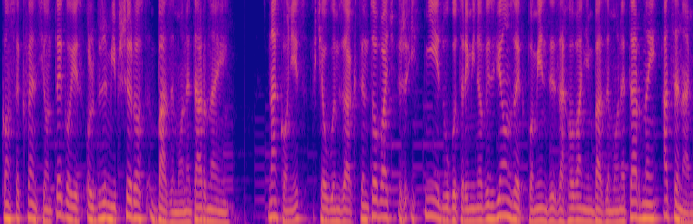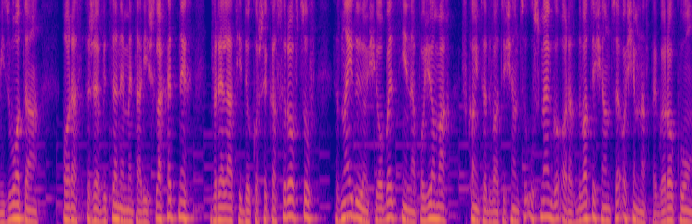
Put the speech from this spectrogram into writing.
Konsekwencją tego jest olbrzymi przyrost bazy monetarnej. Na koniec chciałbym zaakcentować, że istnieje długoterminowy związek pomiędzy zachowaniem bazy monetarnej a cenami złota oraz że wyceny metali szlachetnych w relacji do koszyka surowców znajdują się obecnie na poziomach z końca 2008 oraz 2018 roku.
